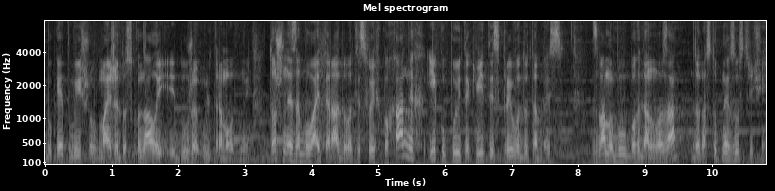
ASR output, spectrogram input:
букет вийшов майже досконалий і дуже ультрамодний. Тож не забувайте радувати своїх коханих і купуйте квіти з приводу та без. З вами був Богдан Лоза. До наступних зустрічей.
